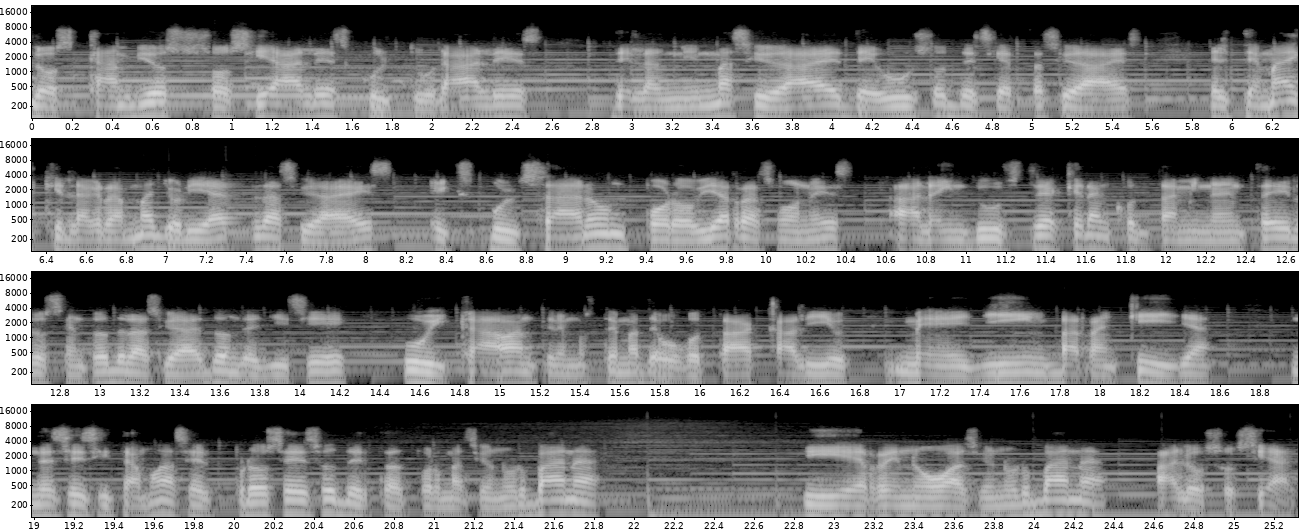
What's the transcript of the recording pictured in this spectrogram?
los cambios sociales, culturales, de las mismas ciudades, de usos de ciertas ciudades, el tema de que la gran mayoría de las ciudades expulsaron por obvias razones a la industria que eran contaminantes de los centros de las ciudades donde allí se ubicaban, tenemos temas de Bogotá, Cali, Medellín, Barranquilla, necesitamos hacer procesos de transformación urbana y de renovación urbana a lo social.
